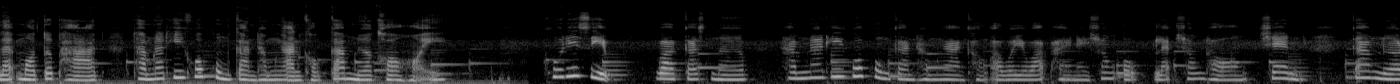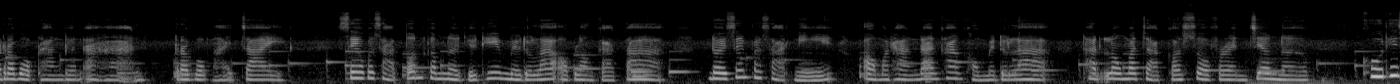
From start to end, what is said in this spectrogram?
และ motor part ทำหน้าที่ควบคุมการทำงานของกล้ามเนื้อคอหอย คู่ที่ 10 vagus nerve ทำหน้าที่ควบคุมการทำงานของอวัยวะภายในช่องอกและช่องท้อง เช่น กล้ามเนื้อระบบทางเดินอาหาร ระบบหายใจ เซลล์ประสาทต้นกำเนิดอยู่ที่ medulla oblongata โดยเส้นประสาทนี้ออกมาทางด้านข้างของ medulla ถัดลงมาจาก glossopharyngeal nerve คู่ที่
